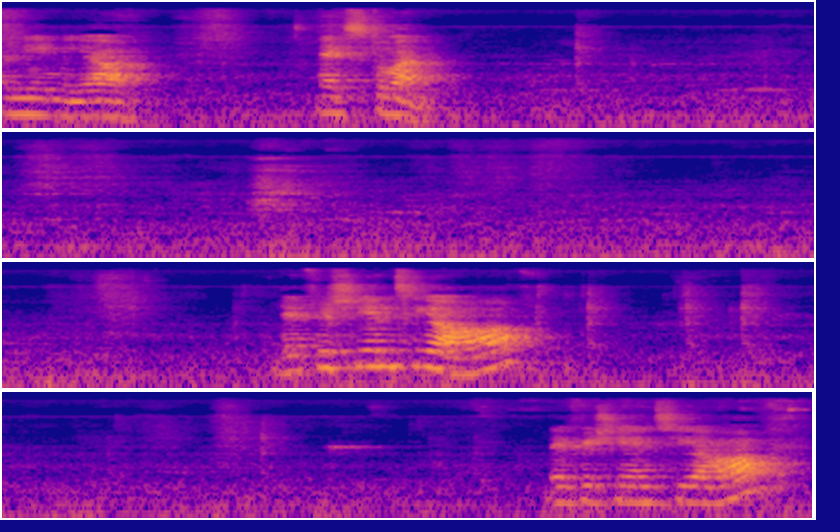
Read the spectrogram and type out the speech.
anemia next one. Deficiency of? Deficiency of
